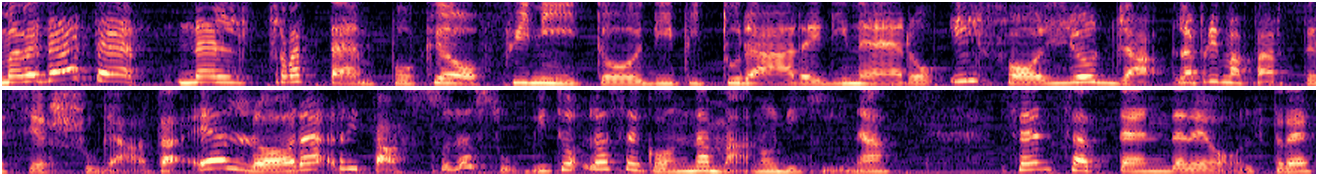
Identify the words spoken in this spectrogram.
Come vedete nel frattempo che ho finito di pitturare di nero il foglio già la prima parte si è asciugata e allora ripasso da subito la seconda mano di china senza attendere oltre.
